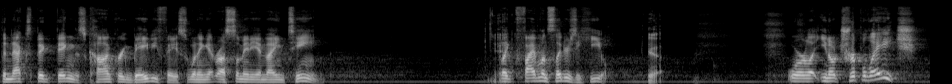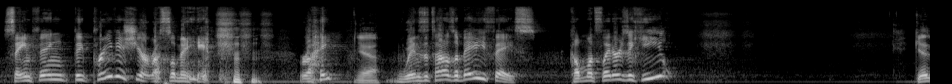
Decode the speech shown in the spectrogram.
the next big thing, this conquering babyface winning at WrestleMania 19. Like five months later, he's a heel. yeah. Or like you know Triple H, same thing the previous year at WrestleMania, right? Yeah. Wins the title as a babyface. A couple months later, he's a heel. Get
